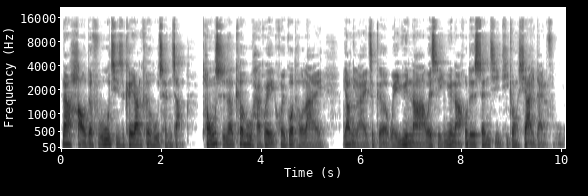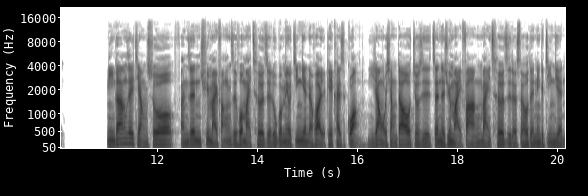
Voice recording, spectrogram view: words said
那好的服务其实可以让客户成长，同时呢，客户还会回过头来要你来这个维运啊、维持营运啊，或者是升级提供下一代的服务。你刚刚在讲说，反正去买房子或买车子，如果没有经验的话，也可以开始逛。你让我想到，就是真的去买房、买车子的时候的那个经验，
